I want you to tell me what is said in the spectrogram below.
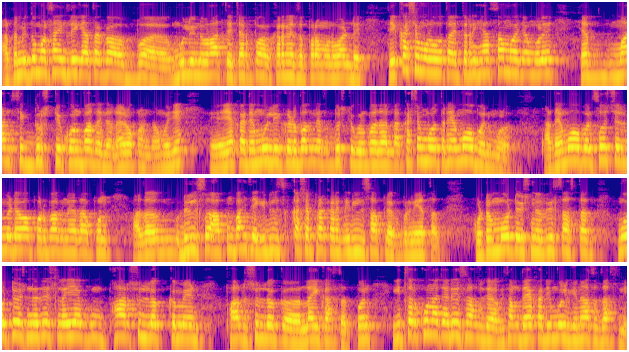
आता मी तुम्हाला सांगितलं की आता का ब- मुलींवर अत्याचार प करण्याचं प्रमाण वाढलं आहे ते कशामुळे होत आहे? तर ह्या समाजामुळे ह्या मानसिक दृष्टिकोन बदललेला आहे लोकांचा. म्हणजे एखाद्या मुलीकडे बघण्याचा दृष्टिकोन बदलला कशामुळे? तर ह्या मोबाईलमुळं. आता हे मोबाईल सोशल मीडिया वापर बघण्याचा आपण आता रील्स आपण पाहिजे की रील्स कशा प्रकारचे रील्स आपल्याकडे येतात. कुठं मोटिवेशनल रील्स असतात. मोटिवेशनल रील्सला एक फार शुल्लक कमेंट फार शुल्लक लाईक असतात. पण इतर कोणाच्या रील्स असू द्या समजा एखादी मुलगी नाचत असली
